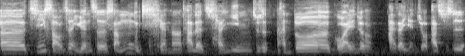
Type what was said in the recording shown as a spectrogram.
呃，肌少症原则上目前呢，它的成因就是很多国外研究还在研究，它其实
